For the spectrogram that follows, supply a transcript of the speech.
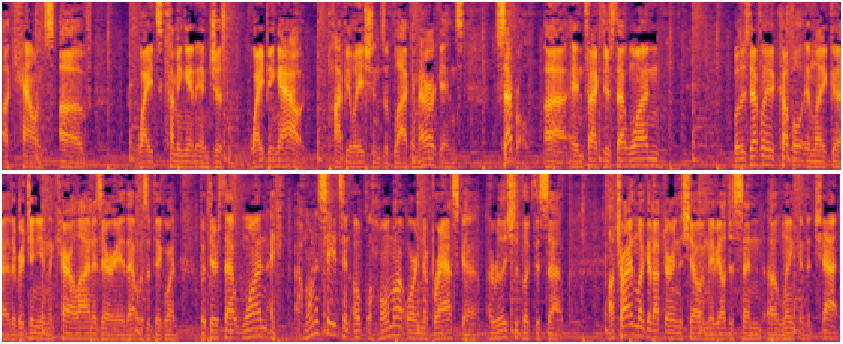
accounts of whites coming in and just wiping out populations of black Americans. Several. Uh, in fact, there's that one well, there's definitely a couple in like uh, the Virginia and the Carolinas area. That was a big one. But there's that one. I, I want to say it's in Oklahoma or Nebraska. I really should look this up. I'll try and look it up during the show, and maybe I'll just send a link in the chat.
